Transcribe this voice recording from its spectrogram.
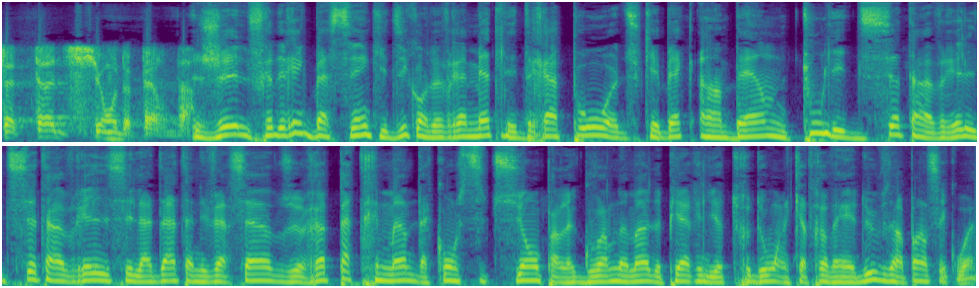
cette tradition de perdants. Gilles, Frédéric Bastien qui dit qu'on devrait mettre les drapeaux euh, du Québec en berne tous les 17 avril. 17 avril, c'est la date anniversaire du repatriement de la Constitution par le gouvernement de Pierre Elliott Trudeau en 82. Vous en pensez quoi?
